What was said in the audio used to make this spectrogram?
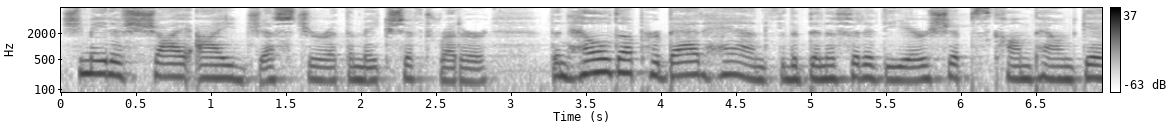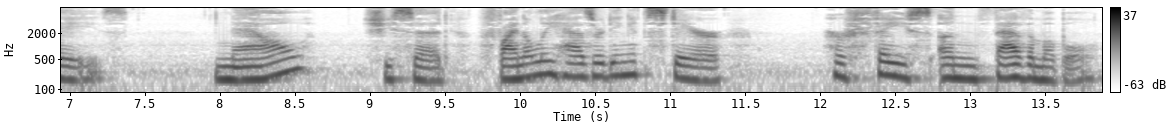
She made a shy-eyed gesture at the makeshift rudder, then held up her bad hand for the benefit of the airship's compound gaze. Now she said, finally hazarding its stare, her face unfathomable.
